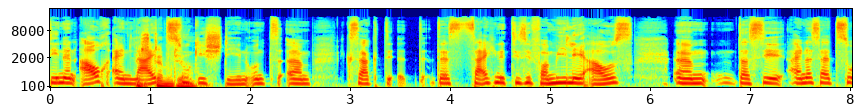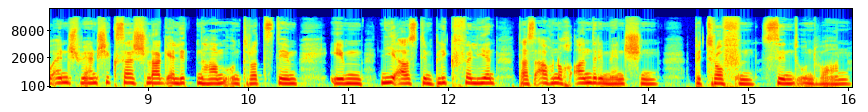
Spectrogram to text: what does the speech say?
denen auch ein Leid stimmt, zugestehen. Ja. Und ähm, wie gesagt, das zeichnet diese Familie aus, ähm, dass sie einerseits so einen schweren Schicksalsschlag erlitten haben und trotzdem eben nie aus dem Blick verlieren, dass auch noch andere Menschen betroffen sind und waren.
